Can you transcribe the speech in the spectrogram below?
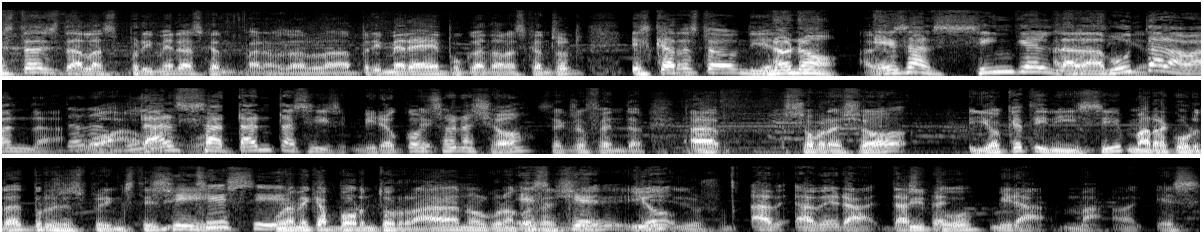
Aquesta és de les primeres... Can... Bueno, de la primera època de les cançons. És que ara estàvem dient... No, no, és el single de el debut single. de la banda. De debut. Del Uau. 76. Mireu com sona això. Sex Offender. Uh, sobre això, jo aquest inici m'ha recordat Bruce Springsteen. Sí. Sí, sí. Una mica Born to Run o alguna cosa és que així. jo, I dius, a, a veure, després, tu? mira, ma, és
